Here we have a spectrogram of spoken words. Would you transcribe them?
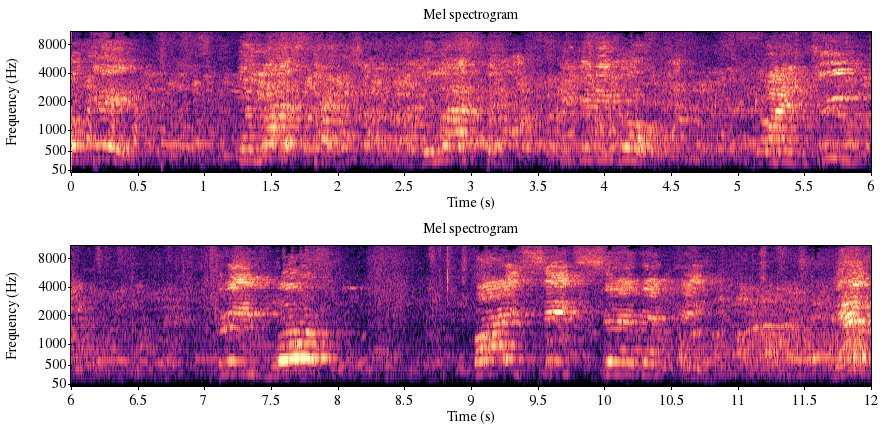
Okay. The last step. The last step. You're gonna go. One, two, three, four, five, six, seven, eight. Yes?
